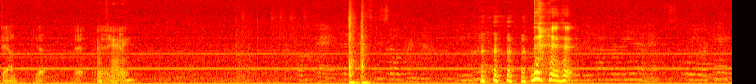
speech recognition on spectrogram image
down. Yeah. There, there okay. Okay, the test is over now. You have go. the recovery annex for your cake.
